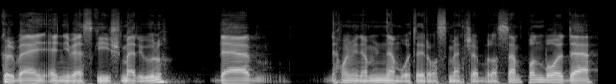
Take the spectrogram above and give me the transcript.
körülbelül ennyivel ez ki is merül, de, de hogy mondjam, nem volt egy rossz meccs ebből a szempontból, de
